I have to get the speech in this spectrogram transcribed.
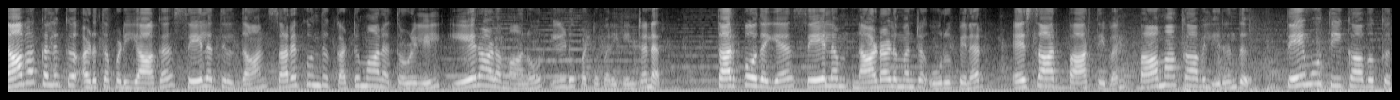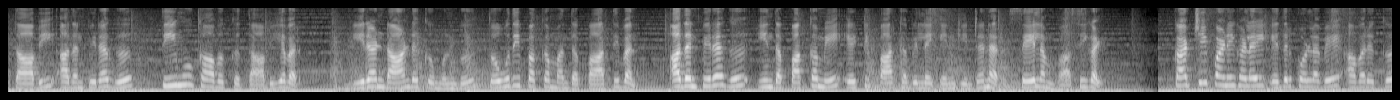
நாமக்கலுக்கு அடுத்தபடியாக சேலத்தில்தான் சரக்குந்து கட்டுமான தொழிலில் ஏராளமானோர் ஈடுபட்டு வருகின்றனர். தற்போதைய சேலம் நாடாளுமன்ற உறுப்பினர் எஸ் ஆர் பார்த்திபன் பாமகவில் இருந்து தேமுதிகவுக்கு தாவி அதன் பிறகு திமுகவுக்கு தாவியவர். இரண்டு ஆண்டுக்கு முன்பு தொகுதி பக்கம் வந்த பார்த்திபன் அதன் பிறகு இந்த பக்கமே எட்டி பார்க்கவில்லை என்கின்றனர் சேலம் வாசிகள் கட்சி பணிகளை எதிர்கொள்ளவே அவருக்கு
